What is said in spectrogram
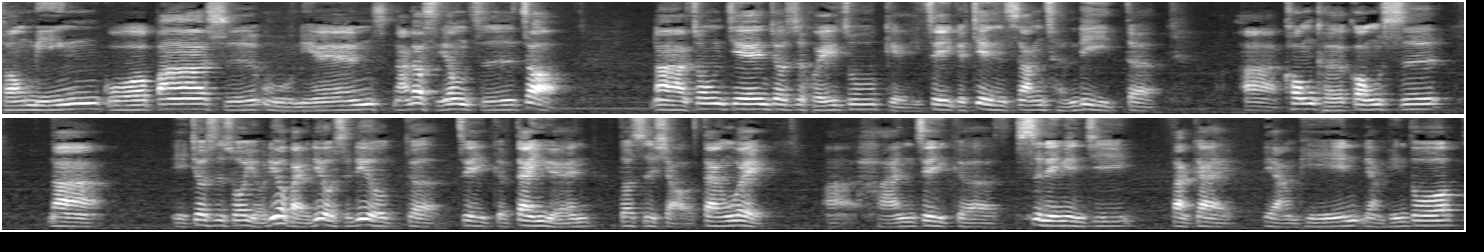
从民国八十五年拿到使用执照，那中间就是回租给这个建商成立的啊空壳公司，那也就是说有六百六十六个这个单元都是小单位啊，含这个室内面积大概两平两平多。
